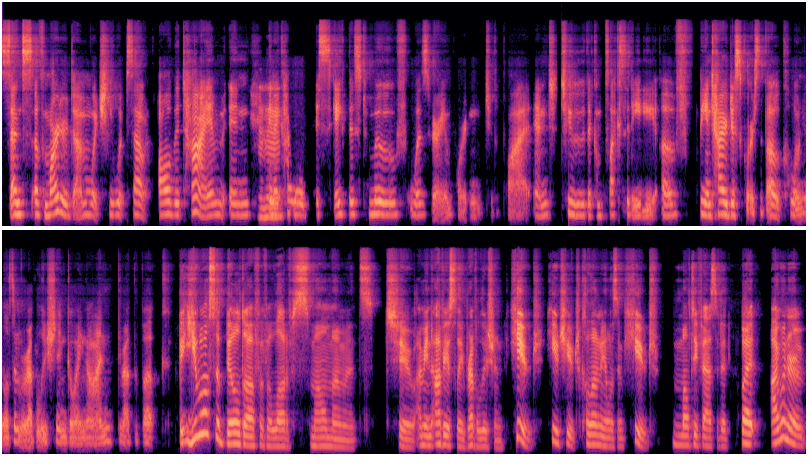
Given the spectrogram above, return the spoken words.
sense of martyrdom, which he whips out all the time in mm-hmm. in a kind of escapist move, was very important to the plot and to the complexity of the entire discourse about colonialism and revolution going on throughout the book. But you also build off of a lot of small moments too. I mean, obviously, revolution, huge, huge, huge. Colonialism, huge, multifaceted. But I want to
